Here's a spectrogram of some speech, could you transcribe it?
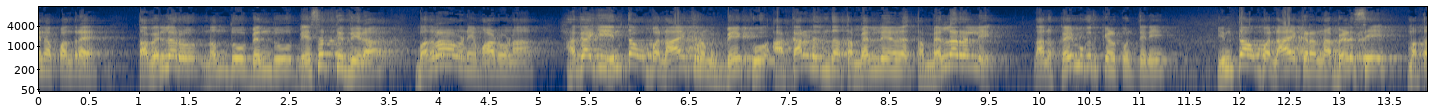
ಏನಪ್ಪ ಅಂದರೆ ತಾವೆಲ್ಲರೂ ನೊಂದು ಬೆಂದು ಬೇಸತ್ತಿದ್ದೀರಾ? ಬದಲಾವಣೆ ಮಾಡೋಣ. ಹಾಗಾಗಿ ಇಂಥ ಒಬ್ಬ ನಾಯಕರು ನಮಗೆ ಬೇಕು. ಆ ಕಾರಣದಿಂದ ತಮ್ಮೆಲ್ಲ, ತಮ್ಮೆಲ್ಲರಲ್ಲಿ ನಾನು ಕೈ ಮುಗಿದು ಕೇಳ್ಕೊತೀನಿ. ಇಂಥ ಒಬ್ಬ ನಾಯಕರನ್ನು ಬೆಳೆಸಿ ಮತ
